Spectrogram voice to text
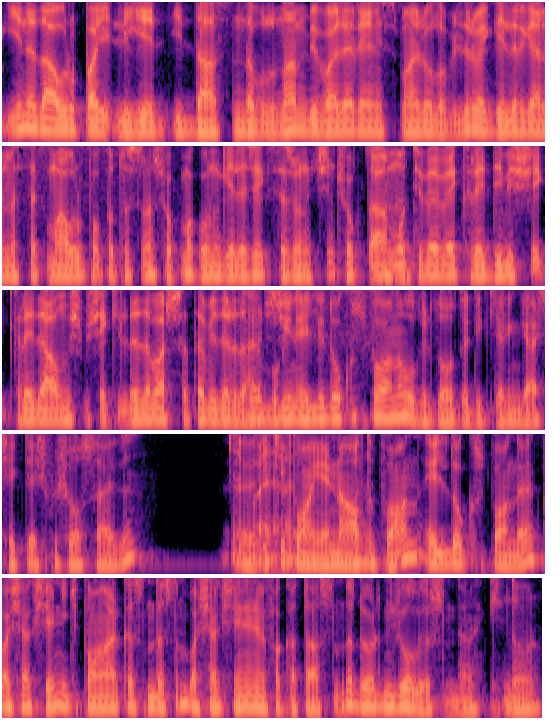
yine de Avrupa Ligi iddiasında bulunan bir Valerian İsmail olabilir ve gelir gelmez takımı Avrupa potasına sokmak onu gelecek sezon için çok daha Tabii. motive ve kredi bir şey kredi almış bir şekilde de başlatabilirdi. Tabii bugün 59 puana olurdu o dediklerin gerçekleşmiş olsaydı. E, 2 bayağı puan iyi. yerine 6 puan 59 puan demek. Başakşehir'in 2 puan arkasındasın. Başakşehir'in en ufak hatasında 4. oluyorsun demek. Doğru.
